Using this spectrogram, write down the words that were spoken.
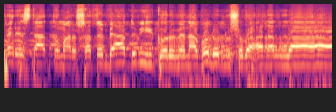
ফেরেশতা তোমার সাথে বেয়াদবি করবে না। বলুন, সুবহানাল্লাহ।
